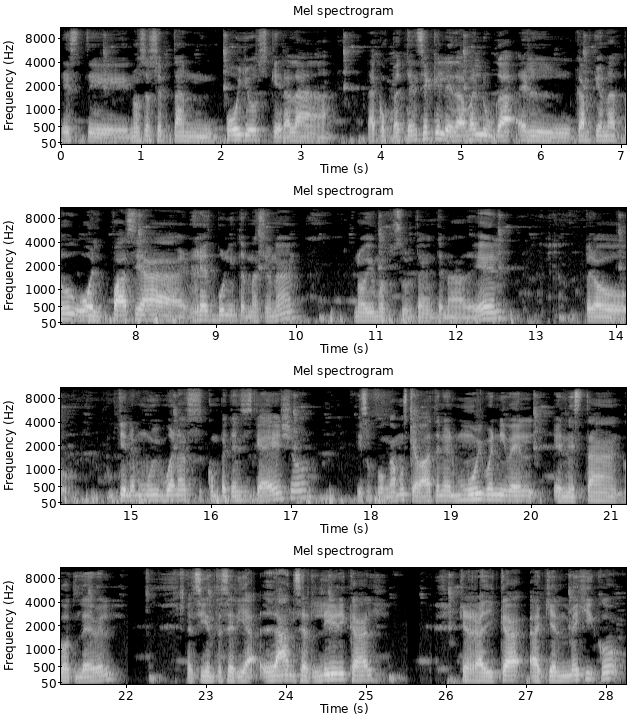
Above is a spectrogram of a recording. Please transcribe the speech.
este, no se aceptan pollos, que era la, la competencia que le daba el lugar, el campeonato o el pase a Red Bull Internacional. No vimos absolutamente nada de él, pero tiene muy buenas competencias que ha hecho y supongamos que va a tener muy buen nivel en esta God Level. El siguiente sería Lancer Lyrical, que radica aquí en México,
